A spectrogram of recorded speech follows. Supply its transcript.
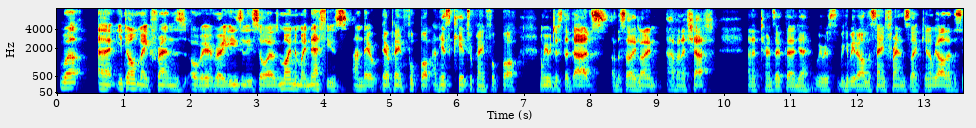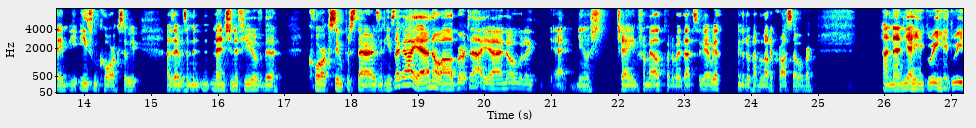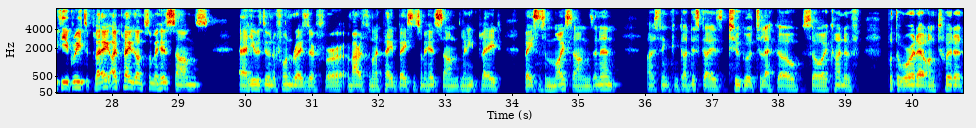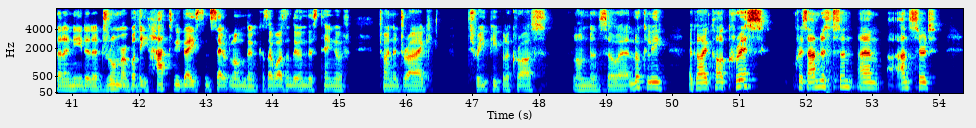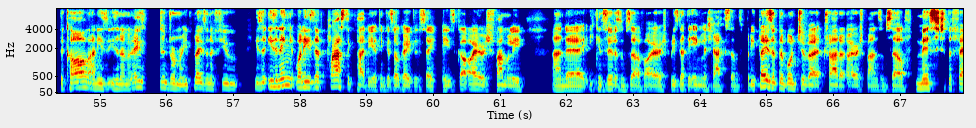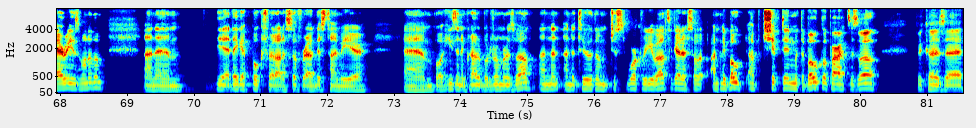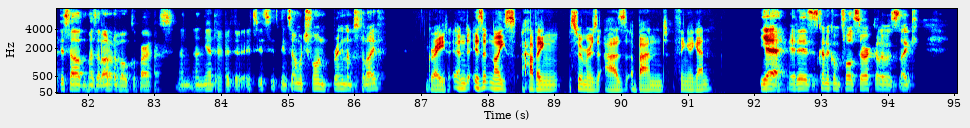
Well, uh, you don't make friends over here very easily. So I was minding my nephews, and they were, they were playing football, and his kids were playing football, and we were just the dads on the sideline having a chat. And it turns out then, yeah, we were we had all the same friends. Like you know, we all had the same. He's from Cork, so we, I was able to m- mention a few of the Cork superstars, and he's like, "Oh yeah, I know Albert. Ah yeah, I know like yeah, you know Shane from Elk. What about that?" So yeah, we ended up having a lot of crossover. And then yeah, he agreed. He agreed. He agreed to play. I played on some of his songs uh, he was doing a fundraiser for a marathon. I played bass on some of his songs, and then he played bass on some of my songs. And then I was thinking, God, this guy is too good to let go. So I kind of put the word out on Twitter that I needed a drummer, but he had to be based in South London because I wasn't doing this thing of trying to drag three people across London. So uh, luckily, a guy called Chris, Chris Anderson, um, answered the call, and he's he's an amazing drummer. He plays in a few he's a, he's an English well he's a plastic paddy I think it's okay to say. He's got Irish family and uh, he considers himself Irish but he's got the English accent. But he plays in a bunch of uh, trad Irish bands himself. Missed the Ferry is one of them. And um, yeah they get booked for a lot of stuff around this time of year. Um, but he's an incredible drummer as well. And and the two of them just work really well together. So and they both have chipped in with the vocal parts as well because uh, this album has a lot of vocal parts and and yeah they're, they're, it's it's it's been so much fun bringing them to life Great. And is it nice having Swimmers as a band thing again? Yeah, it is. It's kind of come full circle. It was like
